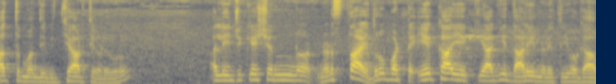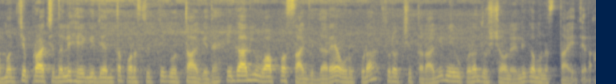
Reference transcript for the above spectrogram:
ಹತ್ತು ಮಂದಿ ವಿದ್ಯಾರ್ಥಿಗಳು ಇವರು. ಅಲ್ಲಿ ಎಜುಕೇಷನ್ ನಡೆಸ್ತಾ ಇದ್ದರು ಬಟ್ ಏಕಾಏಕಿಯಾಗಿ ದಾಳಿ ನಡೀತು. ಇವಾಗ ಮಧ್ಯಪ್ರಾಚ್ಯದಲ್ಲಿ ಹೇಗಿದೆ ಅಂತ ಪರಿಸ್ಥಿತಿ ಗೊತ್ತಾಗಿದೆ. ಹೀಗಾಗಿ ವಾಪಸ್ ಆಗಿದ್ದಾರೆ. ಅವರು ಕೂಡ ಸುರಕ್ಷಿತರಾಗಿ ನೀವು ಕೂಡ ದೃಶ್ಯಾವಳಿಯಲ್ಲಿ ಗಮನಿಸ್ತಾ ಇದ್ದೀರಾ.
